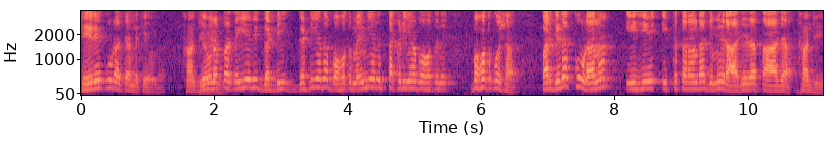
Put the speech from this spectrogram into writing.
ਫੇਰ ਇਹ ਘੋੜਾ ਚੱਲ ਕੇ ਆਉਂਦਾ। ਹਾਂਜੀ ਜੇ ਹੁਣ ਆਪਾਂ ਕਹੀਏ ਵੀ ਗੱਡੀ ਗੱਡੀਆਂ ਤਾਂ ਬਹੁਤ ਮਹਿੰਗੀਆਂ ਨੇ ਤਕੜੀਆਂ ਬਹੁਤ ਨੇ ਬਹੁਤ ਕੁਛ ਆ। ਪਰ ਜਿਹੜਾ ਘੋੜਾ ਨਾ ਇਹ ਇੱਕ ਤਰ੍ਹਾਂ ਦਾ ਜਿਵੇਂ ਰਾਜੇ ਦਾ ਤਾਜ ਆ। ਹਾਂਜੀ।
